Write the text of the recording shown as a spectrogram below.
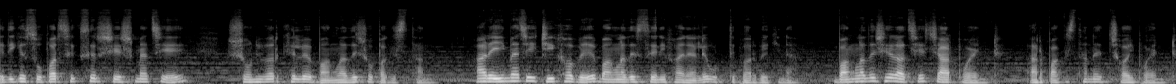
এদিকে সুপার সিক্সের শেষ ম্যাচে শনিবার খেলবে বাংলাদেশ ও পাকিস্তান। আর এই ম্যাচেই ঠিক হবে বাংলাদেশ সেমিফাইনালে উঠতে পারবে কিনা। বাংলাদেশের আছে চার পয়েন্ট আর পাকিস্তানের ছয় পয়েন্ট।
